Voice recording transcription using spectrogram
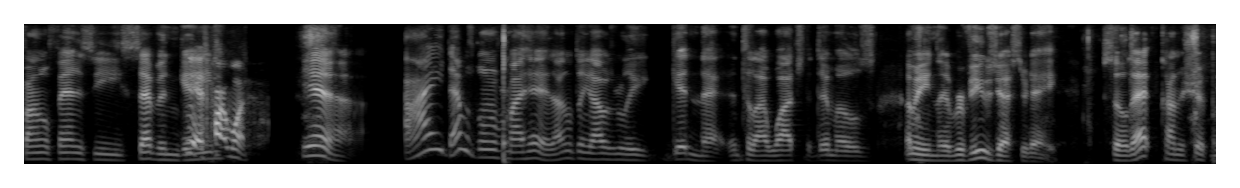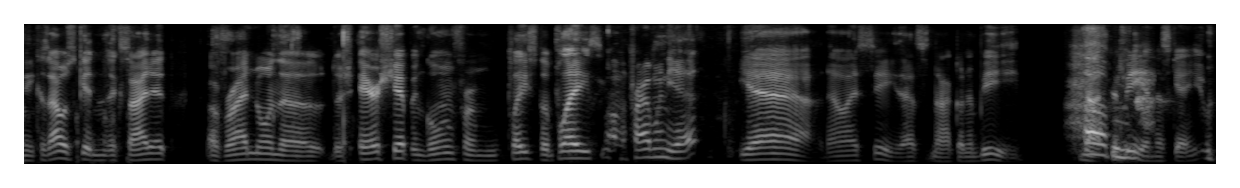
Final Fantasy Seven game. yeah, it's part one. Yeah, I that was going over my head. I don't think I was really getting that until I watched the demos. I mean, the reviews yesterday. So that kind of shook me because I was getting excited of riding on the the airship and going from place to place. On the Prime one, yeah. Yeah, now I see. That's not going to be not to Um, be in this game.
